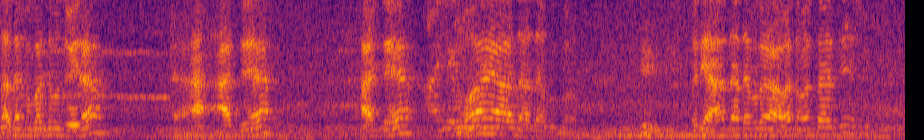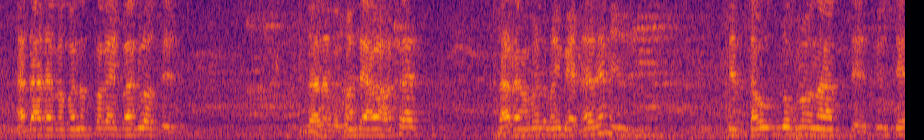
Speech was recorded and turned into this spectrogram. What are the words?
દાદા ભગવાન તમે જોઈ આ આ જોયા? આ જોયા? મોયા દાદા ભગવાન. પછી આ દાદા ભગવાન આવા તો હતા છે આ દાદા ભગવાન નો પગાર ભાગલો છે. દાદા ભગવાન તો આવા હતા દાદા ભગવાન તો બેઠા છે ને. તે ચૌદ લોક નો નાથ છે. શું છે?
